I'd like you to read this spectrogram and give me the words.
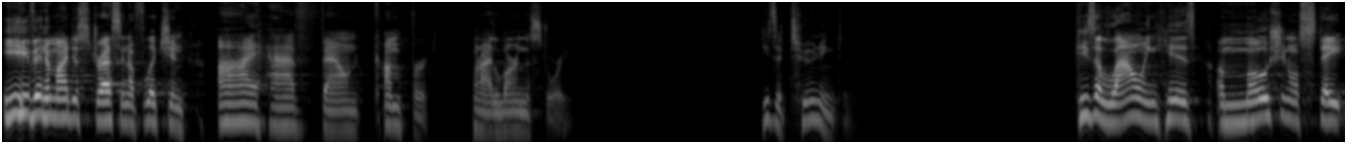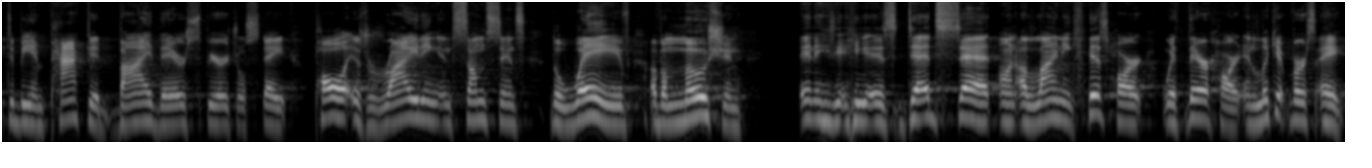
Even in my distress and affliction, I have found comfort when I learn the story. He's attuning to them. He's allowing his emotional state to be impacted by their spiritual state. Paul is riding, in some sense, the wave of emotion, and he, he is dead set on aligning his heart with their heart. And look at verse 8.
